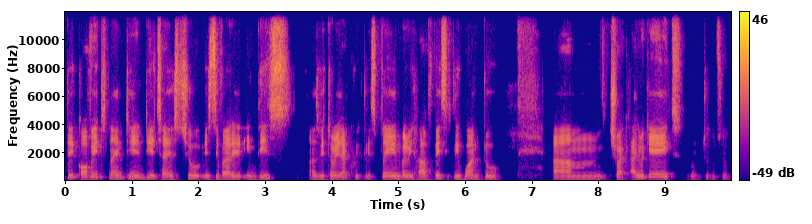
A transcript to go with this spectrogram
the COVID-19 DHIS2 is divided in this as Victoria quickly explained but we have basically one two um, track aggregate, to, to, to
